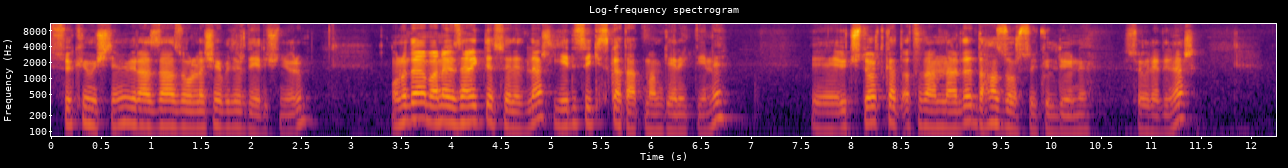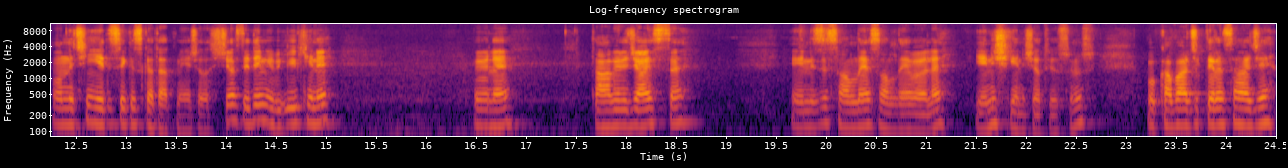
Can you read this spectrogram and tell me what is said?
söküm işlemi biraz daha zorlaşabilir diye düşünüyorum. Onu da bana özellikle söylediler. 7-8 kat atmam gerektiğini. e, 3-4 kat atılanlarda daha zor söküldüğünü söylediler. Onun için 7-8 kat atmaya çalışacağız. Dediğim gibi ilkini böyle tabiri caizse elinizi sallaya sallaya böyle geniş geniş atıyorsunuz. Bu kabarcıkların sadece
